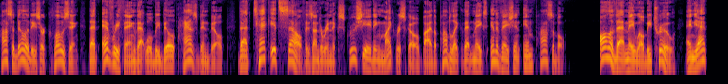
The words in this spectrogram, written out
possibilities are closing, that everything that will be built has been built, that tech itself is under an excruciating microscope by the public that makes innovation impossible. All of that may well be true, and yet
